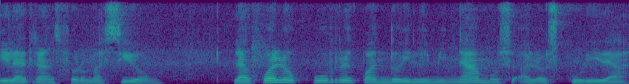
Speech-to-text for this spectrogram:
y la transformación, la cual ocurre cuando eliminamos a la oscuridad.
